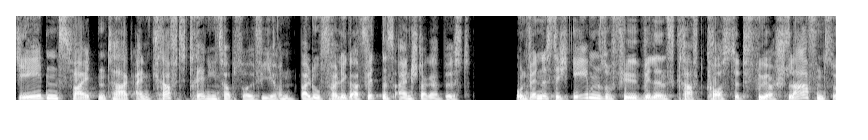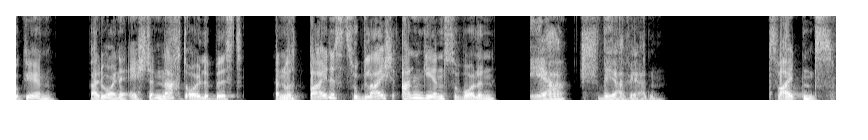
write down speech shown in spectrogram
jeden zweiten Tag ein Krafttraining zu absolvieren, weil du völliger Fitnesseinsteiger bist, und wenn es dich ebenso viel Willenskraft kostet, früher schlafen zu gehen, weil du eine echte Nachteule bist, dann wird beides zugleich angehen zu wollen eher schwer werden. Zweitens,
